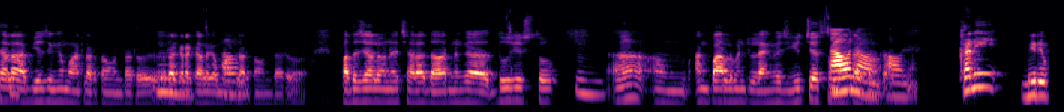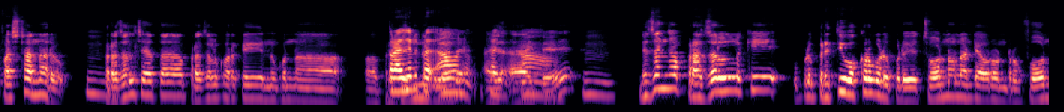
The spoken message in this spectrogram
చాలా అబ్యూజింగ్గా మాట్లాడుతూ ఉంటారు. రకరకాలుగా. మాట్లాడుతూ ఉంటారు పదజాలం అనేది చాలా దారుణంగా దూషిస్తూ. అన్పార్లమెంటరీ లాంగ్వేజ్ యూజ్ చేస్తూ ఉంటారు కానీ మీరు ఫస్ట్ అన్నారు. ప్రజల చేత ప్రజల కొరకే ఎన్నుకున్న అయితే. నిజంగా ప్రజలకి ఇప్పుడు ప్రతి ఒక్కరు కూడా ఇప్పుడు చూడని వాళ్ళు అంటే ఎవరు ఉండరు. ఫోన్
